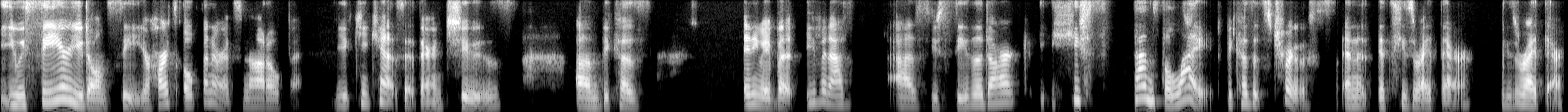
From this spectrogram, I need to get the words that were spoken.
You see or you don't see. Your heart's open or it's not open. You, you can't sit there and choose um, because anyway but even as as you see the dark he sends the light because it's truth and it, it's he's right there he's right there.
